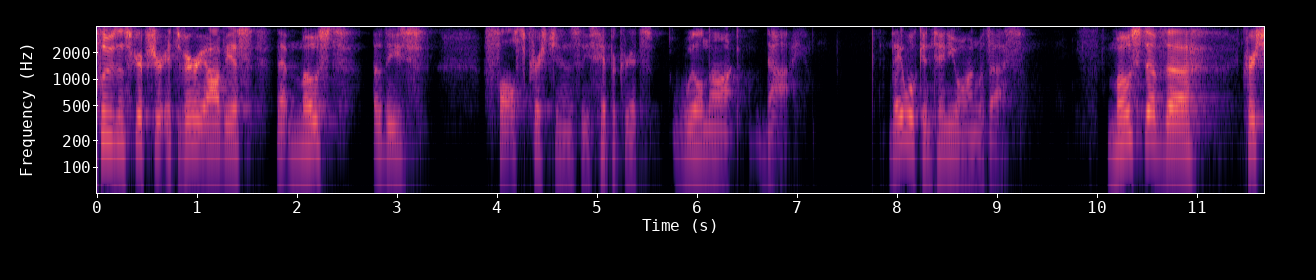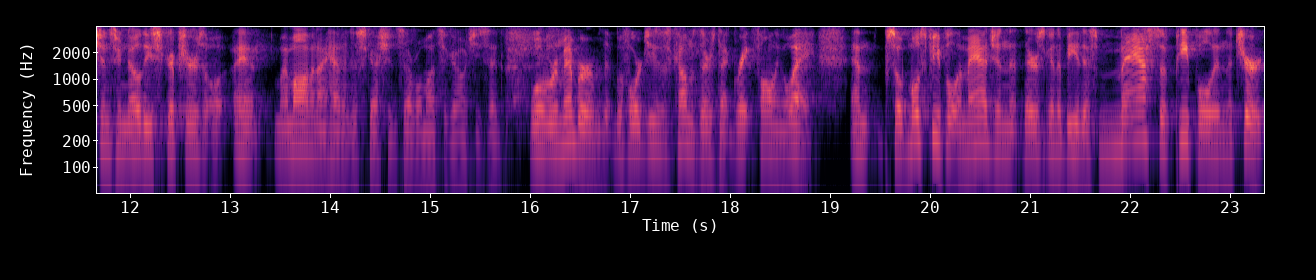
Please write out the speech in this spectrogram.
clues in Scripture, it's very obvious that most of these false Christians, these hypocrites, will not die. They will continue on with us. Most of the Christians who know these scriptures, oh, and my mom and I had a discussion several months ago, and she said, Well, remember that before Jesus comes, there's that great falling away. And so most people imagine that there's going to be this mass of people in the church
